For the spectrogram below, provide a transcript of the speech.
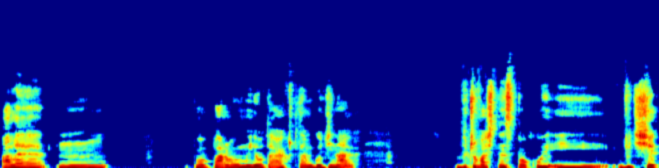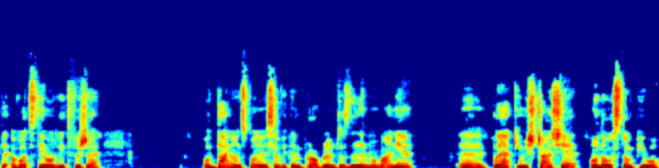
ale mm, po paru minutach czy tam godzinach wyczuwa się ten spokój i widzi się te owoce tej modlitwy, że oddając Panu sobie ten problem, to zdenerwowanie, e, po jakimś czasie ono ustąpiło.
